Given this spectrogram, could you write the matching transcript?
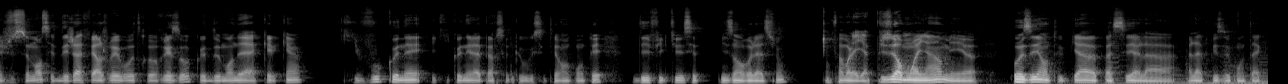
justement, c'est déjà faire jouer votre réseau que de demander à quelqu'un qui vous connaît et qui connaît la personne que vous souhaitez rencontrer d'effectuer cette mise en relation. Enfin voilà, il y a plusieurs moyens, mais osez en tout cas passer à la, à la prise de contact.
